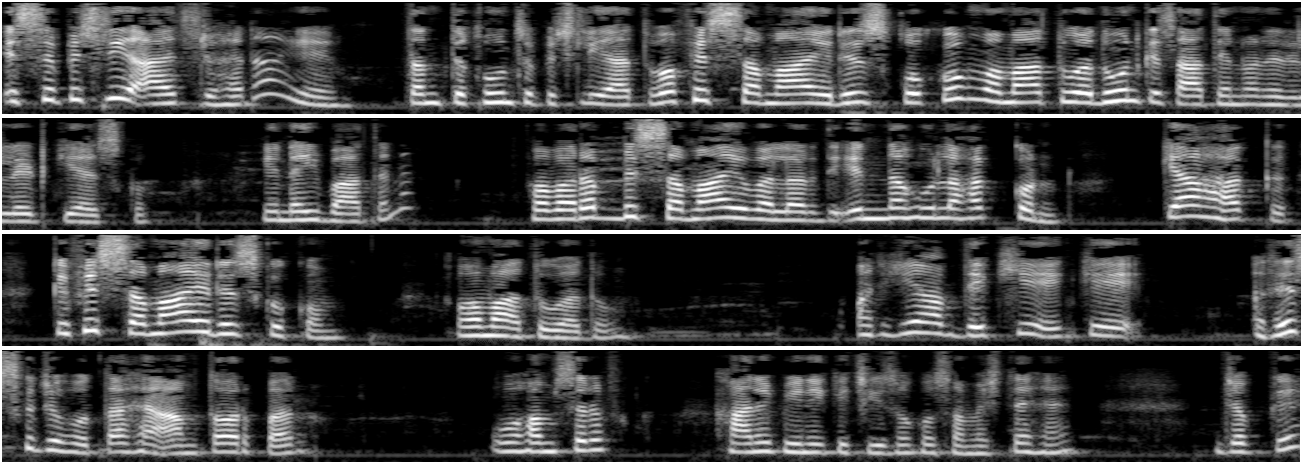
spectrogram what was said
اس سے پچھلی آیت جو ہے نا، یہ تنتقون سے پچھلی آیت وہ فس سمائے رزق کم و ماتو ادون کے ساتھ انہوں نے ریلیٹ کیا اس کو۔ یہ نئی بات ہے نا۔ فورب سمائے ولرد ان حق کن کیا حق کہ فس سمائے رزق کم و ماتو ادون اور یہ آپ دیکھیے کہ رسک جو ہوتا ہے عام طور پر، وہ ہم صرف کھانے پینے کی چیزوں کو سمجھتے ہیں، جبکہ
